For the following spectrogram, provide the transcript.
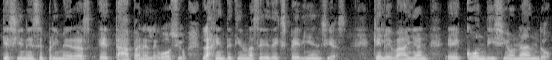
que si en esa primera etapa en el negocio la gente tiene una serie de experiencias que le vayan eh, condicionando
